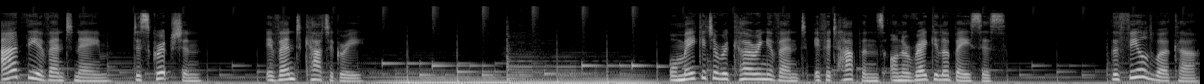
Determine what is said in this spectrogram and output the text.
Add the event name, description, event category, or make it a recurring event if it happens on a regular basis. The field worker,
